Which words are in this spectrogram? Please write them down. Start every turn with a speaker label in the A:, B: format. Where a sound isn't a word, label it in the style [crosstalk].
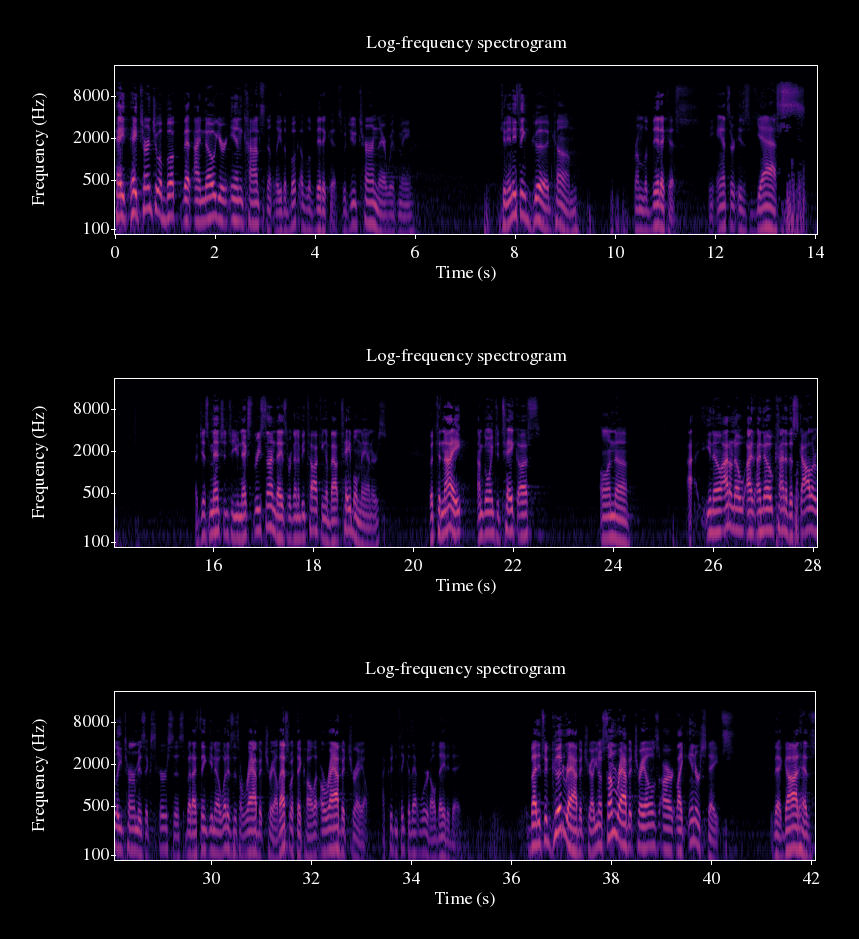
A: Hey, hey, turn to a book that I know you're in constantly, the book of Leviticus. Would you turn there with me? Can anything good come from Leviticus? The answer is yes. I just mentioned to you next three Sundays we're going to be talking about table manners. But tonight I'm going to take us on. Uh, I, you know, I don't know. I, I, know kind of the scholarly term is excursus, but I think, you know, what is this? A rabbit trail. That's what they call it, a rabbit trail. I couldn't think of that word all day today. But it's a good rabbit trail. You know, some rabbit trails are like interstates that God has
